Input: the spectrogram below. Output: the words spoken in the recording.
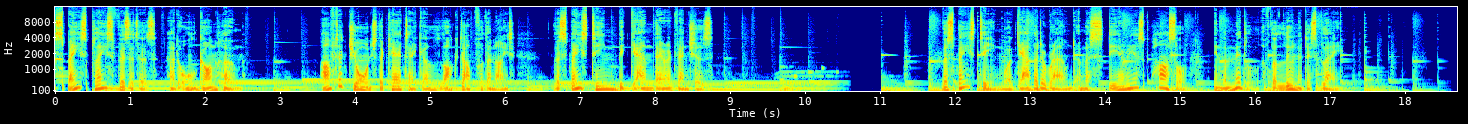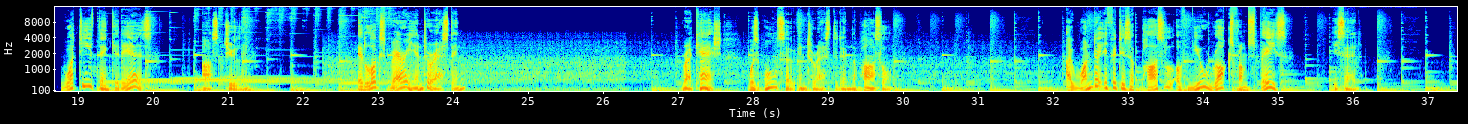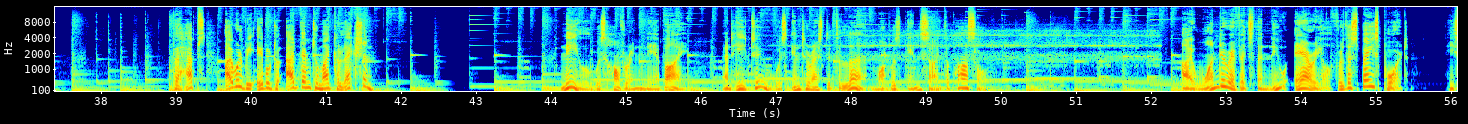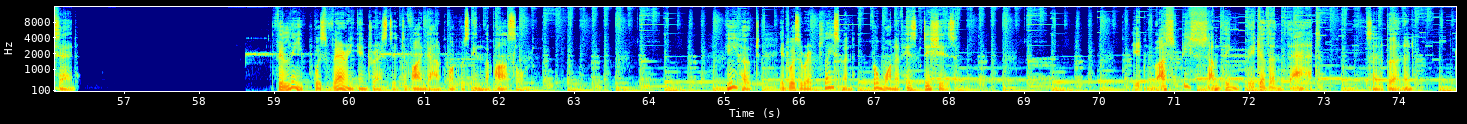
Space Place visitors had all gone home. After George the caretaker locked up for the night, the space team began their adventures. The space team were gathered around a mysterious parcel in the middle of the lunar display. What do you think it is? asked Julie. It looks very interesting. Rakesh was also interested in the parcel. I wonder if it is a parcel of new rocks from space, he said. Perhaps I will be able to add them to my collection. Neil was hovering nearby, and he too was interested to learn what was inside the parcel. I wonder if it's the new aerial for the spaceport, he said. Philippe was very interested to find out what was in the parcel. He hoped it was a replacement for one of his dishes. It must be something bigger than that, said Bernard.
